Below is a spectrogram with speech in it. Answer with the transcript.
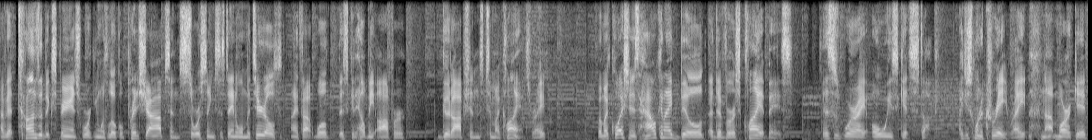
I've got tons of experience working with local print shops and sourcing sustainable materials. I thought, well, this could help me offer good options to my clients, right? But my question is how can I build a diverse client base? This is where I always get stuck. I just want to create, right? Not market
